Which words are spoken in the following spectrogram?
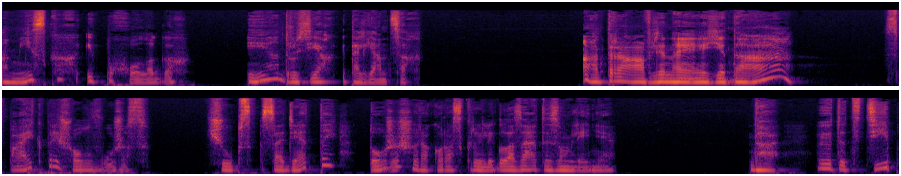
о мисках и пухологах и о друзьях-итальянцах. «Отравленная еда?» Спайк пришел в ужас. Чупс с Адеттой тоже широко раскрыли глаза от изумления. «Да, этот тип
